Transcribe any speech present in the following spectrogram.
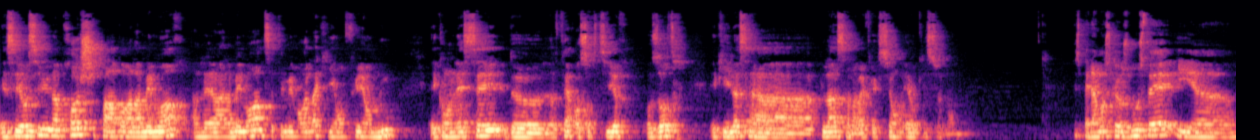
Et c'est aussi une approche par rapport à la mémoire, à la, mémoire, cette mémoire-là qui est enfouie en nous et qu'on essaie de, faire ressortir aux autres et qui laisse la place à la réflexion et au questionnement. Esperamos que os guste y uh,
